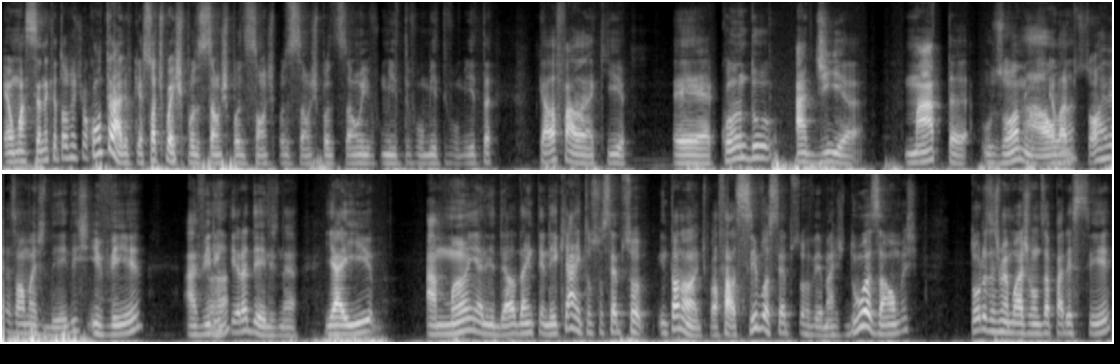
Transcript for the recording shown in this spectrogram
é uma cena que é totalmente ao contrário, porque é só tipo a exposição, exposição, exposição, exposição, e vomita, vomita, vomita. Que ela fala, né, que é, quando a Dia mata os homens, ela absorve as almas deles e vê a vida Aham. inteira deles, né? E aí a mãe ali dela dá a entender que, ah, então se você absorver. Então não, tipo, ela fala, se você absorver mais duas almas, todas as memórias vão desaparecer.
